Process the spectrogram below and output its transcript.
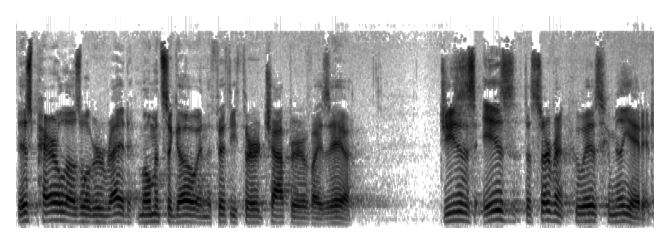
This parallels what we read moments ago in the 53rd chapter of Isaiah. Jesus is the servant who is humiliated,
